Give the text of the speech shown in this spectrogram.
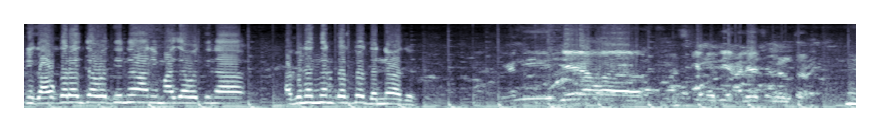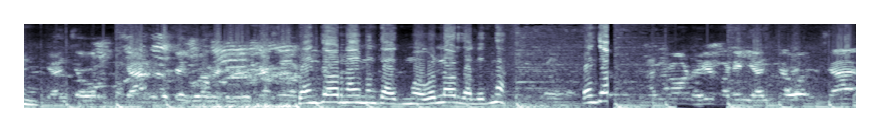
मी गावकऱ्यांच्या वतीनं आणि माझ्या वतीनं अभिनंदन करतो. धन्यवाद. जे अ, राजकीयमध्ये आल्याच्यानंतर हम्म. त्यांच्यावर चार खोटे गुन्हा झालेले त्यासह त्यांच्यावर नाही म्हणतायत मग वडिलावर झालेत ना? त्यांच्या दादाराव ढगे पाटील यांच्यावर चार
